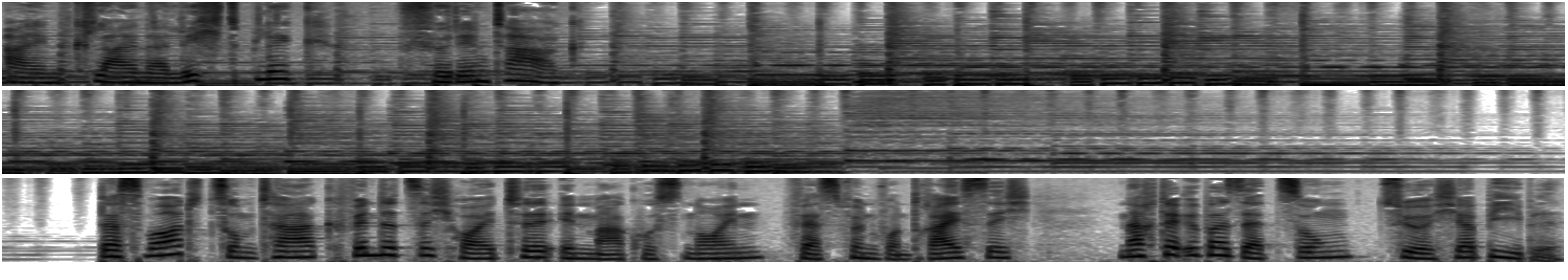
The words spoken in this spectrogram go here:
Ein kleiner Lichtblick für den Tag. Das Wort zum Tag findet sich heute in Markus 9, Vers 35 nach der Übersetzung Zürcher Bibel.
